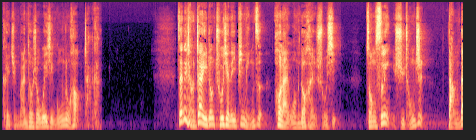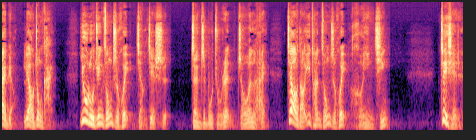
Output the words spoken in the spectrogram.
可以去馒头说微信公众号查看。在那场战役中出现的一批名字，后来我们都很熟悉：总司令许崇智、党代表廖仲恺、右路军总指挥蒋介石。政治部主任周恩来，教导一团总指挥何应钦，这些人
